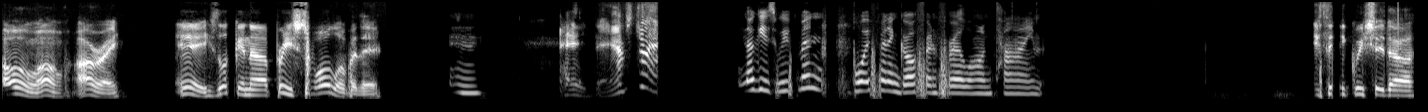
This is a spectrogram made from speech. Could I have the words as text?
Oh, oh, all right. Yeah, he's looking uh pretty swole over there. Mm. Hey, damn straight. Nuggies, we've been boyfriend and girlfriend for a long time. You think we should uh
